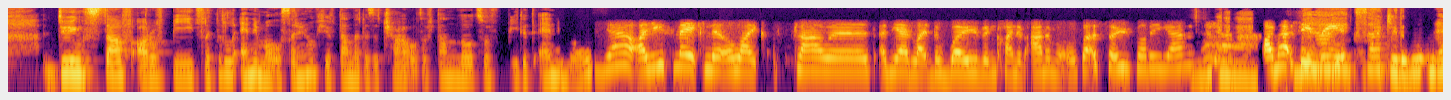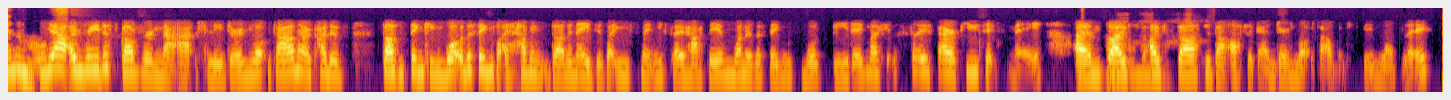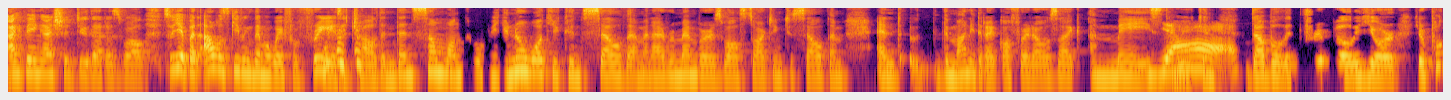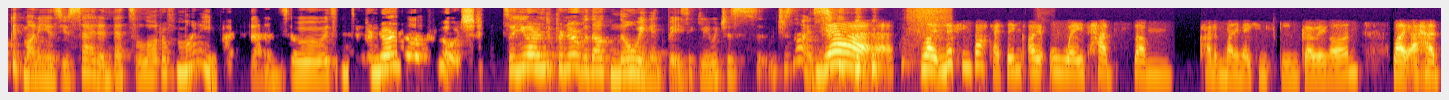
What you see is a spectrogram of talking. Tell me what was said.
doing stuff out of beads, like little animals. I don't know if you've done that as a child. I've done loads of beaded animals. Yeah, I used to make little like flowers and yeah, like the woven kind of animals. That's so funny. Yeah. Yeah. I'm actually yeah, re- exactly the woven animals. Yeah, I'm rediscovering that actually during lockdown. I kind of started thinking, what are the things that I haven't done in ages that used to make me so happy? And one of the things was beading. Like it was so therapeutic for me. Um, so I've, oh. I've started that up again during lockdown, which has been lovely. I think I should do that as well. So yeah, but I was giving them away for free as a child, and then someone told me, you know what, you can sell them. And I remember as well starting to sell them, and the money that I got for it, I was like amazed yeah. how you can double and triple your your pocket money, as you said, and that's a lot of money back then. So it's an entrepreneurial approach so you're an entrepreneur without knowing it basically which is which is nice yeah like looking back i think i always had some kind of money making scheme going on like i had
